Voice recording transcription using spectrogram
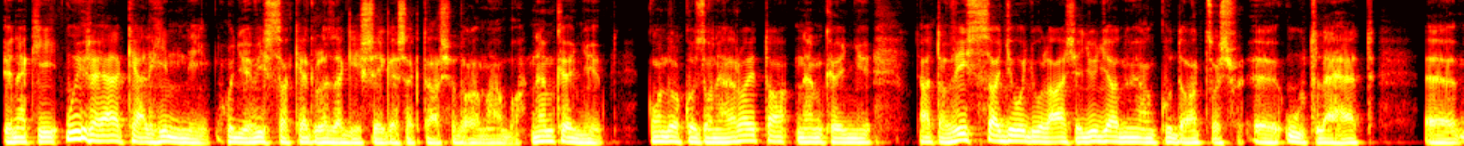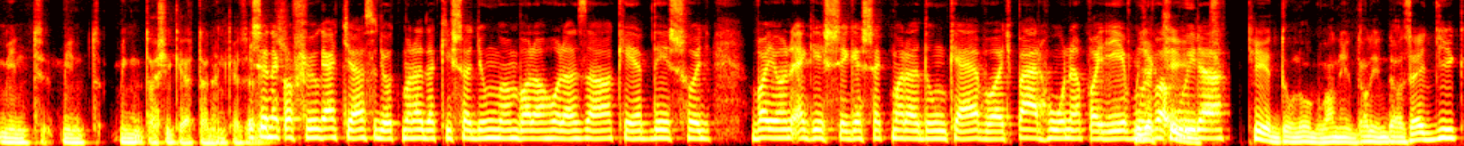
ő neki újra el kell hinni, hogy ő visszakerül az egészségesek társadalmába. Nem könnyű. Gondolkozzon el rajta, nem könnyű. Tehát a visszagyógyulás egy ugyanolyan kudarcos út lehet, mint, mint, mint a sikertelen kezelés. És ennek a főgátja az, hogy ott marad a kisagyunkban valahol az a kérdés, hogy vajon egészségesek maradunk-e, vagy pár hónap, vagy év múlva Ugye két, újra? Két dolog van itt, Alinda. Az egyik,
